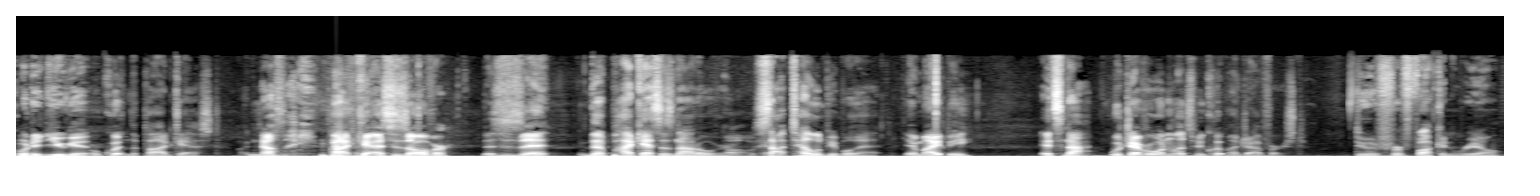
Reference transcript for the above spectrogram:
What did you get? We're quitting the podcast. Nothing. Podcast is over. This is it. the podcast is not over. Oh, okay. Stop telling people that. It might be. It's not. Whichever one lets me quit my job first. Dude, for fucking real.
